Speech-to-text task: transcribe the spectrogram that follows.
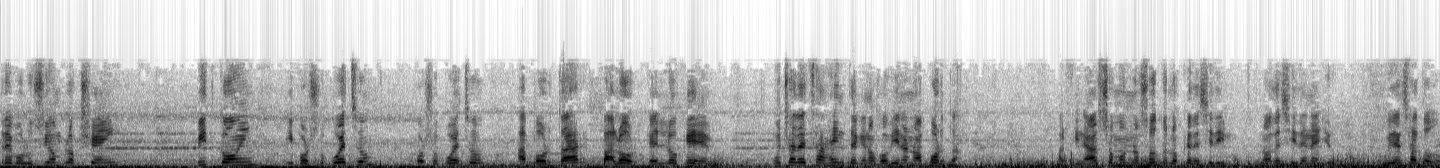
revolución blockchain, Bitcoin y por supuesto, por supuesto, aportar valor, que es lo que mucha de esta gente que nos gobierna no aporta. Al final somos nosotros los que decidimos, no deciden ellos. Cuídense a todos.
